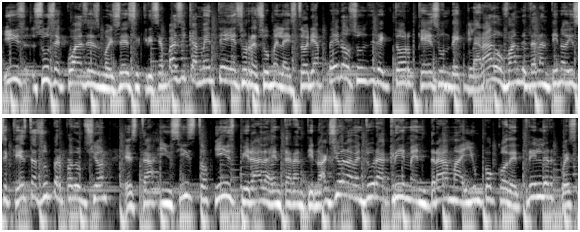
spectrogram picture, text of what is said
y sus secuaces Moisés y Cristian. Básicamente eso resume la historia, pero su director, que es un declarado fan de Tarantino, dice que esta superproducción está, insisto, inspirada en Tarantino. Acción, aventura, crimen, drama y un poco de thriller, pues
